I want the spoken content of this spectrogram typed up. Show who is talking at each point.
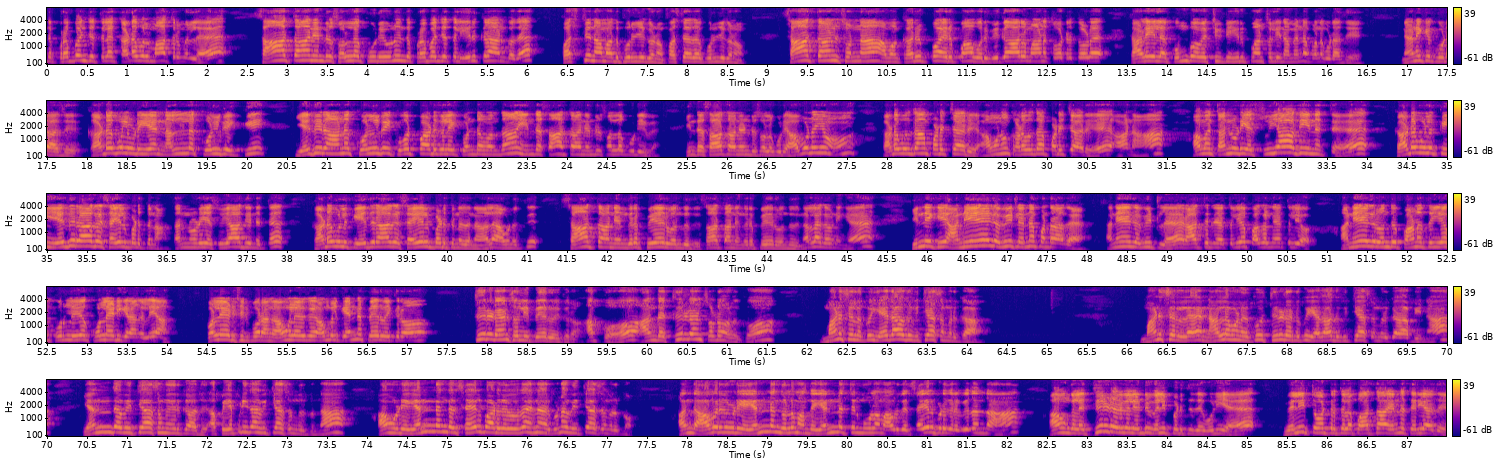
Speaker 1: இந்த பிரபஞ்சத்துல கடவுள் மாத்திரம் இல்ல சாத்தான் என்று சொல்லக்கூடியவனும் இந்த பிரபஞ்சத்தில் இருக்கிறான் என்பதை ஃபர்ஸ்ட் நாம அது புரிஞ்சுக்கணும். ஃபர்ஸ்ட் அதை புரிஞ்சுக்கணும். சாத்தான் சொன்னா அவன் கருப்பா இருப்பான் ஒரு விகாரமான தோற்றத்தோட தலையில கும்ப வச்சுக்கிட்டு இருப்பான்னு சொல்லி நம்ம என்ன பண்ணக்கூடாது? நினைக்க கூடாது கடவுளுடைய நல்ல கொள்கைக்கு எதிரான கொள்கை கோட்பாடுகளை கொண்டவன் தான் இந்த சாத்தான் என்று சொல்லக்கூடியவன். இந்த சாத்தான் என்று சொல்லக்கூடிய அவனையும் கடவுள் தான் படைச்சாரு. அவனும் கடவுள் தான் படைச்சாரு. ஆனா அவன் தன்னுடைய சுயாதீனத்தை கடவுளுக்கு எதிராக செயல்படுத்தினான். தன்னுடைய சுயாதீனத்தை கடவுளுக்கு எதிராக செயல்படுத்தினதுனால அவனுக்கு சாத்தான் என்கிற பேர் வந்தது. சாத்தான் என்கிற பேர் வந்தது. நல்லா கவனிங்க. இன்னைக்கு அநேக வீட்டுல என்ன பண்றாங்க? அநேக வீட்டுல ராத்திரி நேரத்திலயோ பகல் நேரத்திலயோ அநேகர் வந்து பணத்தையோ பொருளையோ கொள்ளையடிக்கிறாங்க இல்லையா? கொள்ளையடிச்சிட்டு போறாங்க. அவங்களுக்கு அவங்களுக்கு என்ன பேர் வைக்கிறோம்? திருடன் சொல்லி பேர் வைக்கிறோம். அப்போ அந்த திருடன் சொல்றவங்களுக்கும் மனுஷனுக்கும் ஏதாவது வித்தியாசம் இருக்கா? மனுஷர்ல நல்லவனுக்கும் திருடனுக்கும் ஏதாவது வித்தியாசம் இருக்கா அப்படின்னா எந்த வித்தியாசமும் இருக்காது. அப்ப எப்படிதான் வித்தியாசம் இருக்குன்னா அவங்களுடைய எண்ணங்கள் செயல்பாடுகள் தான் என்ன இருக்கும்னா வித்தியாசம் இருக்கும். அந்த அவர்களுடைய எண்ணங்களும் அந்த எண்ணத்தின் மூலம் அவர்கள் செயல்படுகிற விதம் தான் அவங்களை திருடர்கள் என்று வெளிப்படுத்துது ஒழிய வெளி தோற்றத்துல பார்த்தா என்ன தெரியாது?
